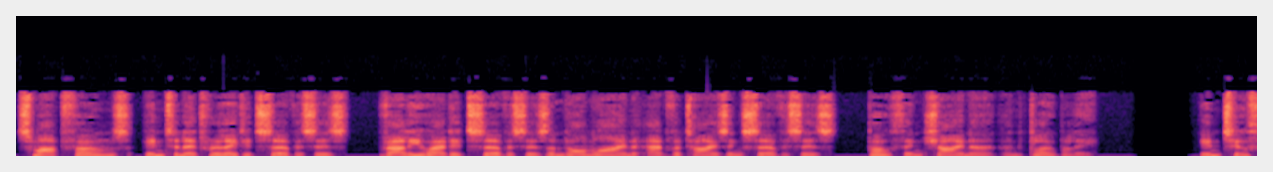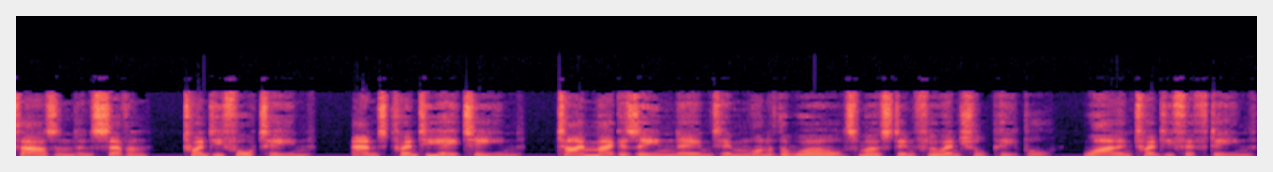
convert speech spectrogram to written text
smartphones, internet-related services, value-added services and online advertising services, both in China and globally. In 2007, 2014, and 2018, Time magazine named him one of the world's most influential people, while in 2015,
